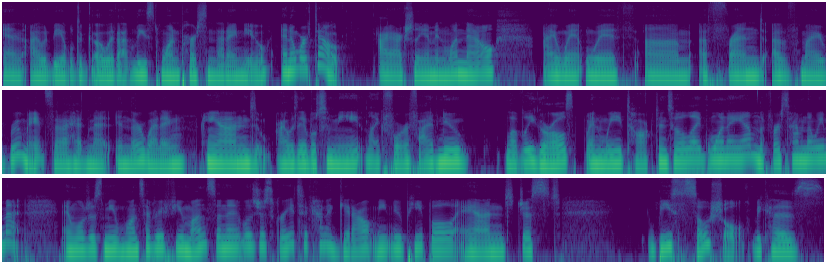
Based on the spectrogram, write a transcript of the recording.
and I would be able to go with at least one person that I knew. And it worked out. I actually am in one now. I went with um, a friend of my roommates that I had met in their wedding, and I was able to meet like four or five new lovely girls and we talked until like 1 a.m the first time that we met. And we'll just meet once every few months and it was just great to kind of get out meet new people and just be social because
